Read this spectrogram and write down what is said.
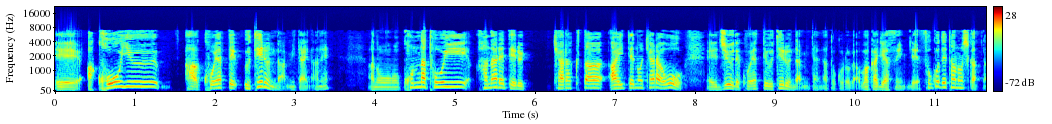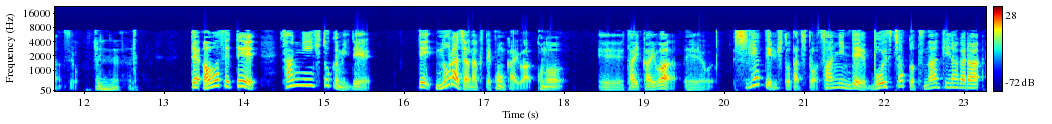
えーあ、こういう、あ、こうやって撃てるんだみたいなね。あのーこんな遠い離れてるキャラクター、相手のキャラを、えー銃でこうやって撃てるんだみたいなところがわかりやすいんで、そこで楽しかったんですよ。うん。で、合わせて3人1組で、で、野良じゃなくて今回は、この、えー大会は、えー知り合っている人たちと3人でボイスチャットつなぎながら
